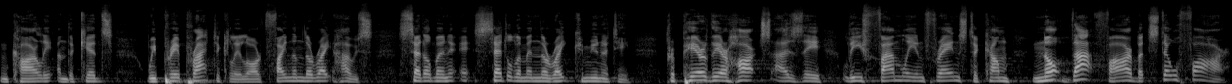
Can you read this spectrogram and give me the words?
and Carly and the kids. We pray practically, Lord, find them the right house, settle them, in, eh, settle them in the right community, prepare their hearts as they leave family and friends to come not that far, but still far,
